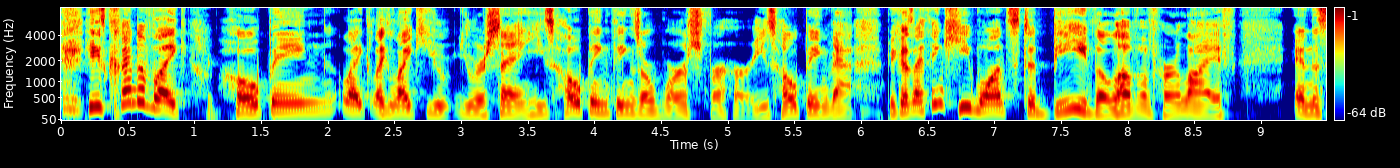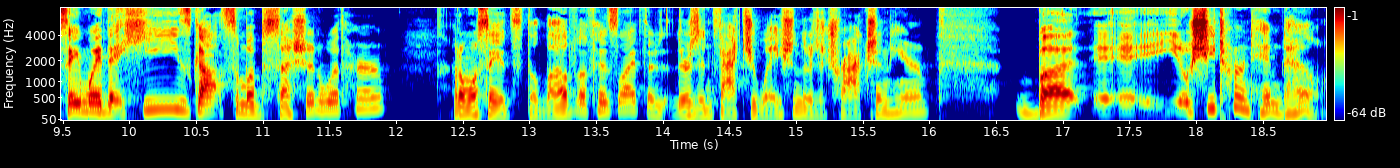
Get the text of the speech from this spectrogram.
he's kind of like hoping, like like like you you were saying, he's hoping things are worse for her. He's hoping that because I think he wants to be the love of her life in the same way that he's got some obsession with her. I don't want to say it's the love of his life. There's, there's infatuation, there's attraction here, but it, you know she turned him down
